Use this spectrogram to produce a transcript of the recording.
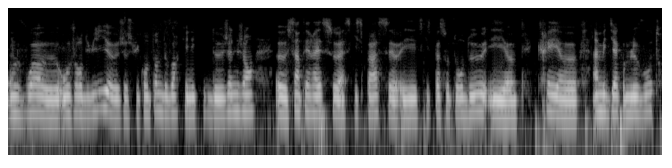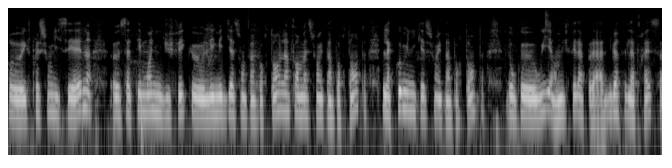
on le voit aujourd'hui. je suis contente de voir qu'il y a une équipe de jeunes gens euh, s'intéressent à ce qui se passe euh, et ce qui se passe autour d'eux et euh, créent un média comme le vôtre, Expression lycéenne, ça témoigne du fait que les médias sont importants, l'information est importante, la communication est importante. Donc oui, en effet, la, liberté de la presse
